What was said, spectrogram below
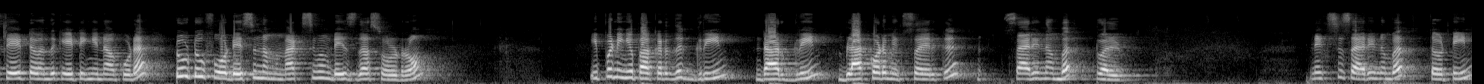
ஸ்டேட்டை வந்து கேட்டிங்கன்னா கூட டூ டு ஃபோர் டேஸ் நம்ம மேக்ஸிமம் டேஸ் தான் சொல்கிறோம் இப்போ நீங்கள் பார்க்குறது க்ரீன் டார்க் க்ரீன் பிளாக்கோட மிக்ஸ் ஆகிருக்கு saree number twelve next saree number thirteen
